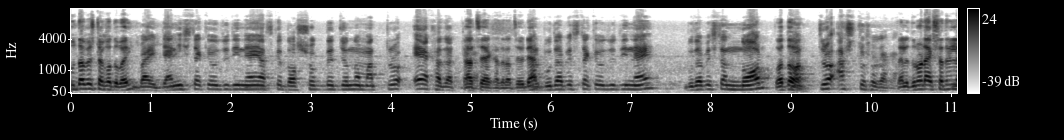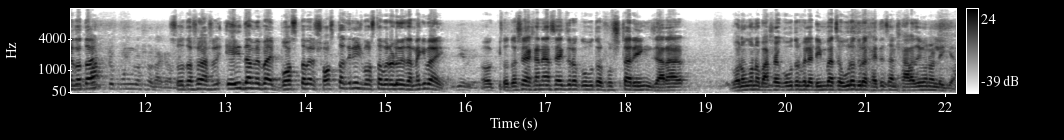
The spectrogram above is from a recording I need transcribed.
বুদাপেস্টটা কত ভাই? ভাই ড্যানিশটা কেউ যদি নেয় আজকে দর্শকদের জন্য মাত্র এক হাজার টাকা। আচ্ছা এক হাজার আচ্ছা এটা? আর বুদাপেস্টটা কেউ যদি নেয় বুদাপেস্টার নর কত? মাত্র আটশোশো টাকা। তাহলে দুটোটা একসাথে নিলে কত মাত্র পনেরোশো টাকা। দর্শক আসলে এই দামে ভাই বস্তা বের সস্তা জিনিস বস্তা বের লয়ে যান নাকি ভাই। ওকে দর্শক এখানে আছে একজোড়া কবুতর ফোস্টারিং যারা ঘন ঘন বাসায় কবুতর ফেলে ডিম বাচ্চা উড়া দূরে খাইতে চান সারা জীবনের লেগিয়া।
